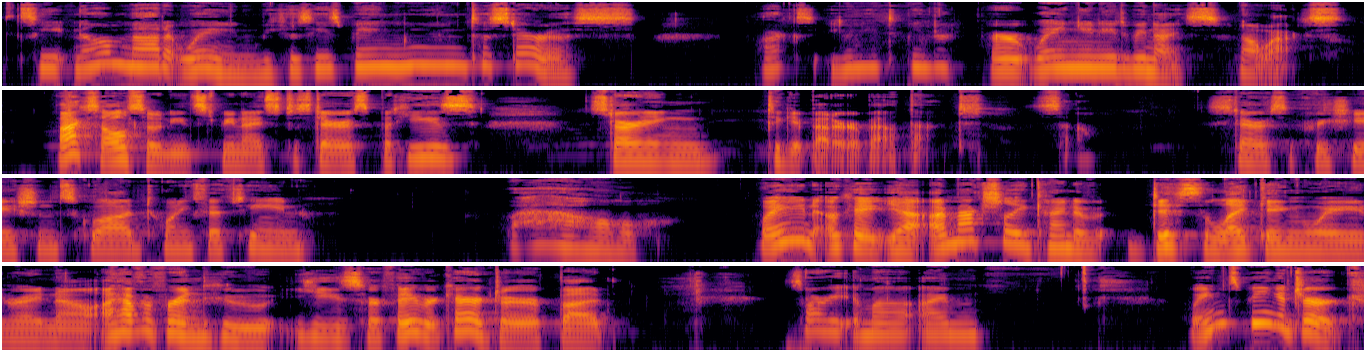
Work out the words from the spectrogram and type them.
see now I'm mad at Wayne because he's being mean to Steris. Wax, you need to be nice. Or Wayne, you need to be nice, not Wax. Wax also needs to be nice to Steris, but he's starting to get better about that. So, Steris Appreciation Squad 2015. Wow. Wayne? Okay, yeah, I'm actually kind of disliking Wayne right now. I have a friend who he's her favorite character, but sorry, Emma, I'm Wayne's being a jerk.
